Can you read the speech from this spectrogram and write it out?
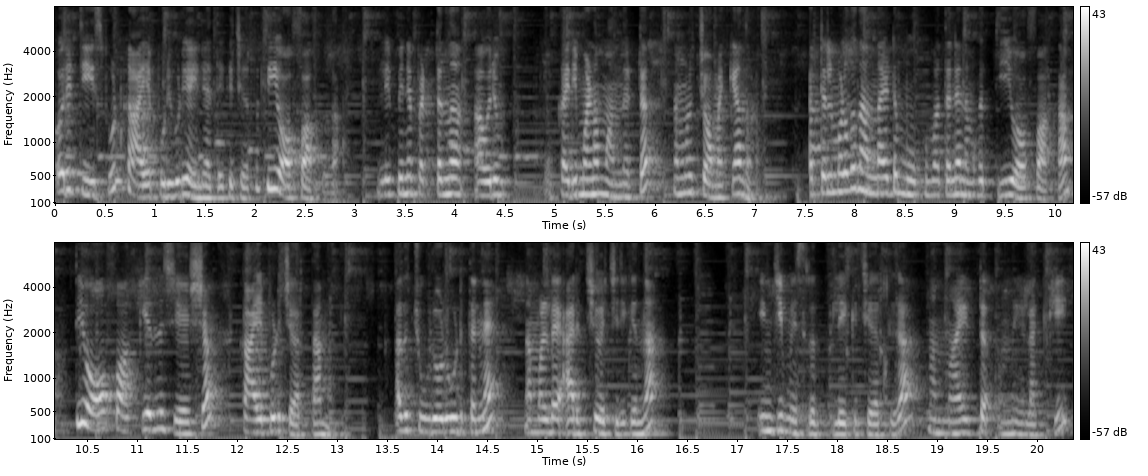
ഒരു ടീസ്പൂൺ കായപ്പൊടി കൂടി അതിന്റെ അകത്തേക്ക് ചേർത്ത് തീ ഓഫ് ആക്കുക അല്ലെങ്കിൽ പിന്നെ പെട്ടെന്ന് ആ ഒരു കരിമണം വന്നിട്ട് നമ്മൾ ചുമയ്ക്കാൻ തുടങ്ങും. വറ്റൽമുളക് നന്നായിട്ട് മൂക്കുമ്പോൾ തന്നെ നമുക്ക് തീ ഓഫ് ആക്കാം തീ ഓഫ് ആക്കിയതിന് ശേഷം കായപ്പൊടി ചേർത്താൽ മതി. അത് ചൂടോടുകൂടി തന്നെ നമ്മളുടെ അരച്ചു വെച്ചിരിക്കുന്ന ഇഞ്ചി മിശ്രിതത്തിലേക്ക് ചേർക്കുക. നന്നായിട്ട് ഒന്ന് ഇളക്കി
